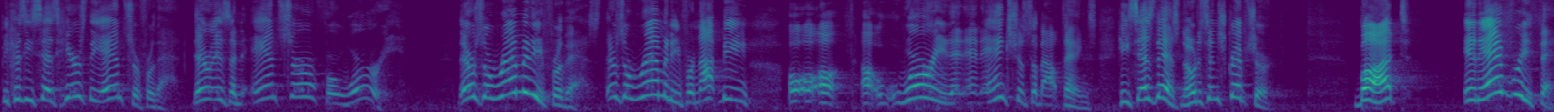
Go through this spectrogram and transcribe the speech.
Because he says, Here's the answer for that there is an answer for worry. There's a remedy for this. There's a remedy for not being oh, oh, oh, uh, worried and, and anxious about things. He says this, notice in Scripture, but in everything.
